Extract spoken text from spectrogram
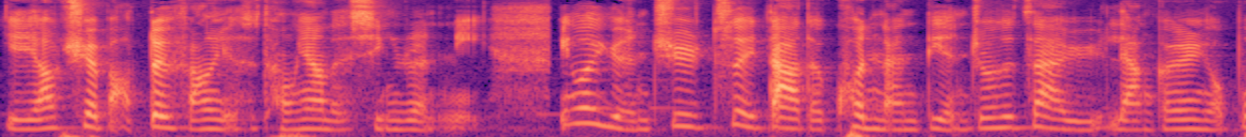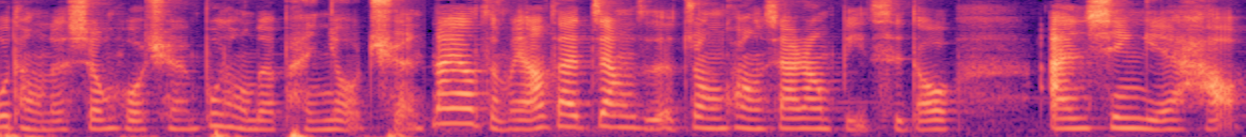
也要确保对方也是同样的信任你。因为远距最大的困难点就是在于两个人有不同的生活圈、不同的朋友圈，那要怎么样在这样子的状况下让彼此都安心也好，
